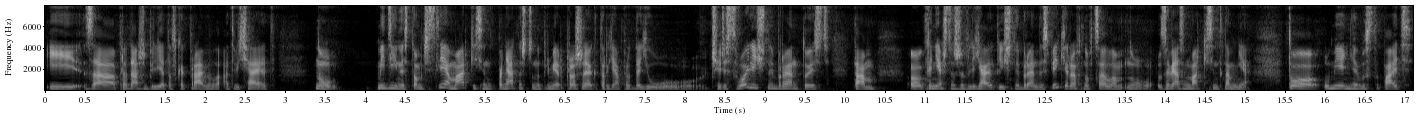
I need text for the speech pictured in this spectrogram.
И за продажу билетов, как правило, отвечает ну, медийность в том числе, маркетинг. Понятно, что, например, прожектор я продаю через свой личный бренд, то есть там э, конечно же, влияют личные бренды спикеров, но в целом ну, завязан маркетинг на мне, то умение выступать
